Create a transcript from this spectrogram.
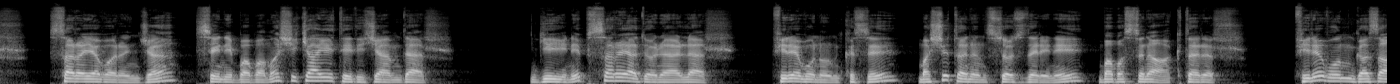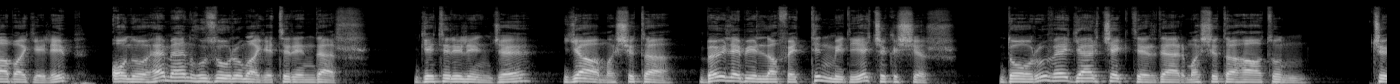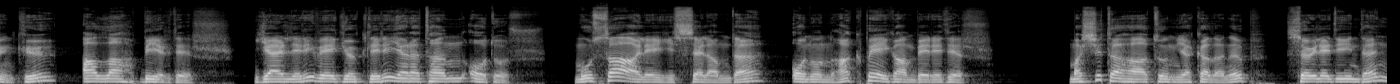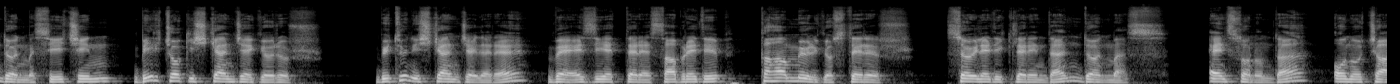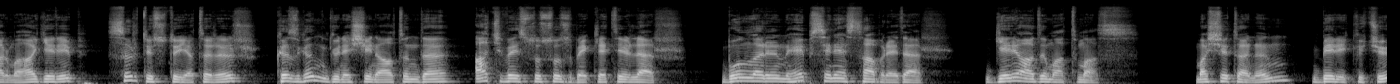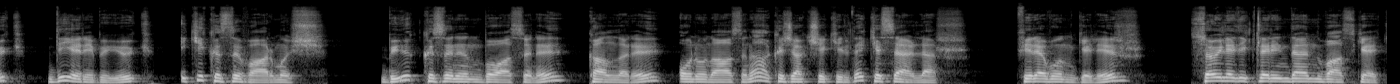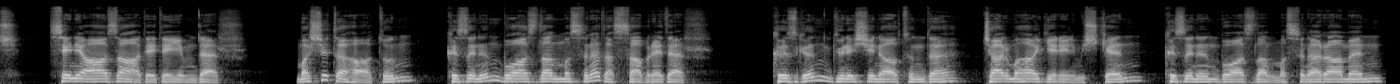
Saraya varınca seni babama şikayet edeceğim der. Giyinip saraya dönerler. Firavun'un kızı Maşıta'nın sözlerini babasına aktarır. Firavun gazaba gelip onu hemen huzuruma getirin der. Getirilince ya Maşıta böyle bir laf ettin mi diye çıkışır. Doğru ve gerçektir der Maşıta Hatun. Çünkü Allah birdir. Yerleri ve gökleri yaratan O'dur. Musa aleyhisselam da O'nun hak peygamberidir. Maşıta Hatun yakalanıp söylediğinden dönmesi için birçok işkence görür. Bütün işkencelere ve eziyetlere sabredip tahammül gösterir. Söylediklerinden dönmez. En sonunda onu çarmıha gerip sırt üstü yatırır, kızgın güneşin altında aç ve susuz bekletirler. Bunların hepsine sabreder. Geri adım atmaz. Maşıta'nın biri küçük, diğeri büyük, iki kızı varmış. Büyük kızının boğazını, kanları onun ağzına akacak şekilde keserler. Firavun gelir, söylediklerinden vazgeç, seni azat edeyim der. Maşıta Hatun, kızının boğazlanmasına da sabreder. Kızgın güneşin altında çarmıha gerilmişken kızının boğazlanmasına rağmen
